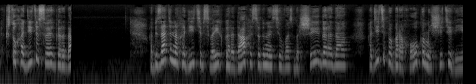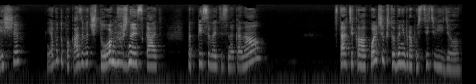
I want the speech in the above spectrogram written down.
Так что ходите в своих городах. Обязательно ходите в своих городах, особенно если у вас большие города. Ходите по барахолкам, ищите вещи. Я буду показывать, что вам нужно искать. Подписывайтесь на канал. Ставьте колокольчик, чтобы не пропустить видео.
